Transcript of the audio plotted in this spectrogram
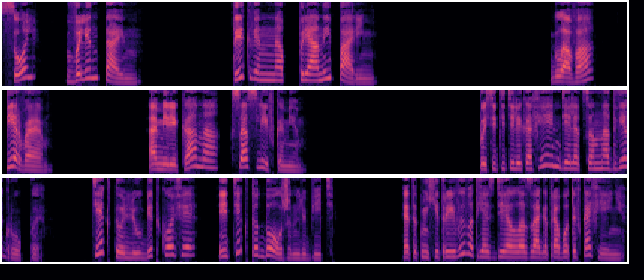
Соль — Валентайн. Тыквенно-пряный парень. Глава первая. Американо со сливками. Посетители кофеин делятся на две группы. Те, кто любит кофе, и те, кто должен любить. Этот нехитрый вывод я сделала за год работы в кофейне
